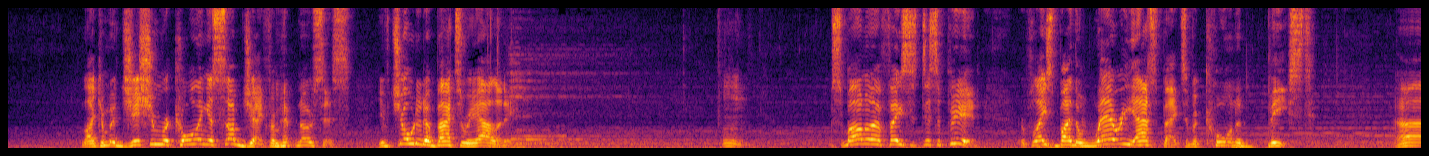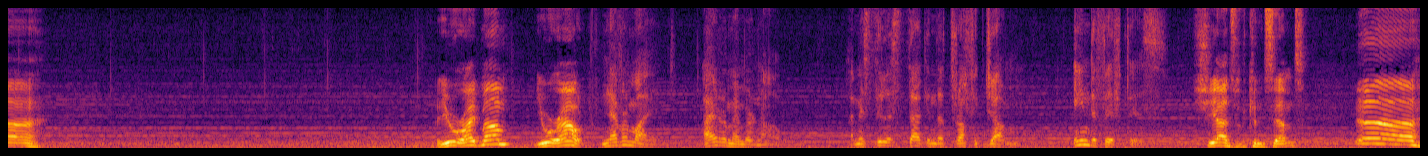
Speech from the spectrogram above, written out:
Like a magician recalling a subject from hypnosis. You've jolted her back to reality. Hmm. Smile on her face has disappeared, replaced by the wary aspect of a cornered beast. Uh. Are you alright, Mom? You were out. Never mind. I remember now. I'm still stuck in the traffic jam. In the 50s. She adds with contempt. Uh,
